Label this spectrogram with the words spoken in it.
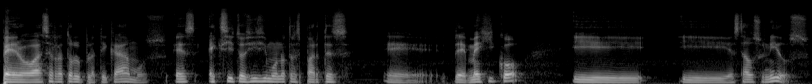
pero hace rato lo platicábamos, es exitosísimo en otras partes eh, de México y Estados Unidos.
